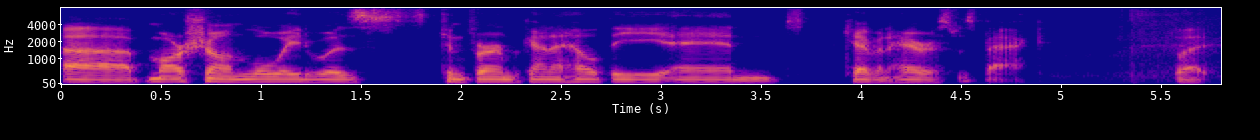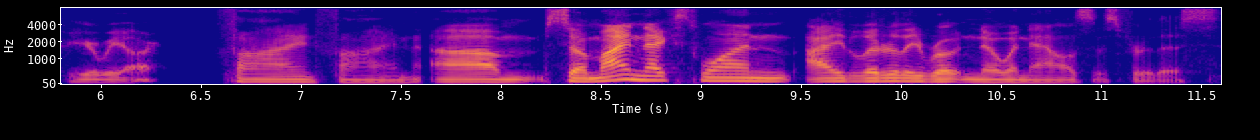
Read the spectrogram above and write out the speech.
uh Marshawn Lloyd was confirmed kind of healthy and Kevin Harris was back. But here we are. Fine, fine. Um, so my next one, I literally wrote no analysis for this.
